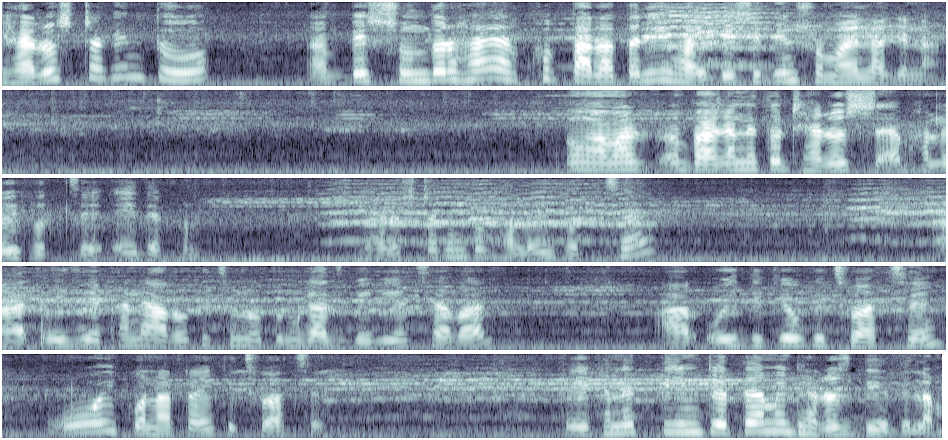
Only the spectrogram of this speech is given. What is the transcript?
ঢ্যাঁড়সটা কিন্তু বেশ সুন্দর হয় আর খুব তাড়াতাড়ি হয় বেশি দিন সময় লাগে না। এবং আমার বাগানে তো ঢ্যাঁড়স আহ, ভালোই হচ্ছে। এই দেখুন ঢ্যাঁড়সটা কিন্তু ভালোই হচ্ছে। আর এই যে এখানে আরও কিছু নতুন গাছ বেরিয়েছে আবার। আর ওই দিকেও কিছু আছে ওই কোনাটায় কিছু আছে। তো এখানে তিনটেতে আমি ঢ্যাঁড়স দিয়ে দিলাম।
